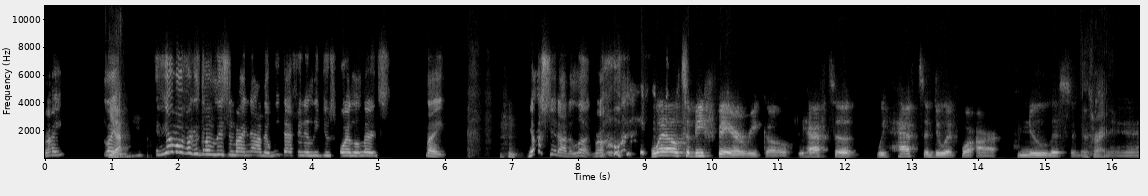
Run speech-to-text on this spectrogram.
right? Like, Yeah. if y'all motherfuckers don't listen by now, that we definitely do spoiler alerts. Like, y'all shit out of luck, bro. well, to be fair, Rico, we have to we have to do it for our new listeners. That's right. Man.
